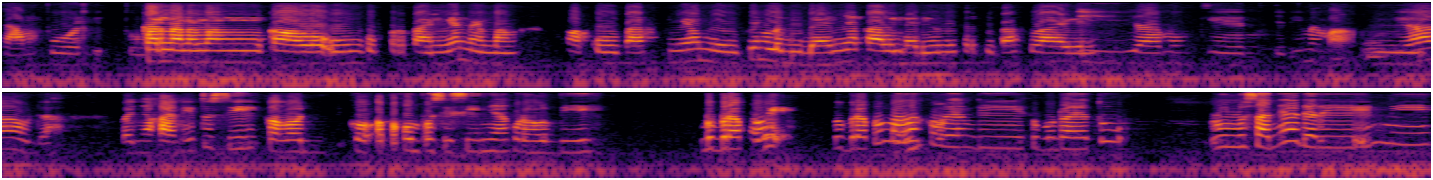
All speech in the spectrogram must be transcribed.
campur gitu. Karena memang kalau untuk pertanian memang fakultasnya mungkin lebih banyak kali dari universitas lain. Iya mungkin. Jadi memang hmm. ya udah banyakan itu sih kalau apa komposisinya kurang lebih. Beberapa Tapi, beberapa malah hmm? kalau yang di kebun raya tuh lulusannya dari ini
